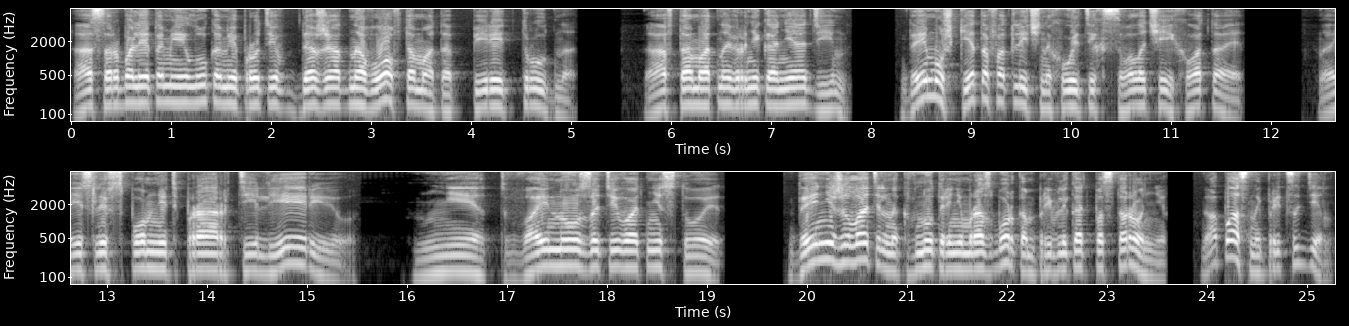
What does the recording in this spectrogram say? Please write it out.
а с арбалетами и луками против даже одного автомата переть трудно. Автомат наверняка не один. Да и мушкетов отличных у этих сволочей хватает. А если вспомнить про артиллерию... Нет, войну затевать не стоит. Да и нежелательно к внутренним разборкам привлекать посторонних. Опасный прецедент.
